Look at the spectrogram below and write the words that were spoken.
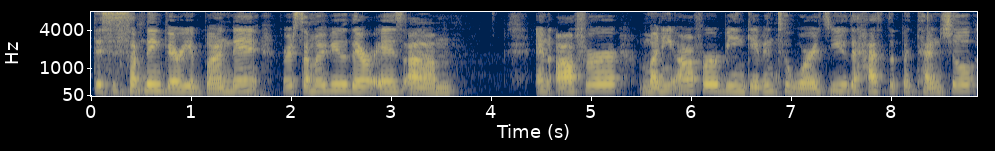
this is something very abundant. For some of you, there is... um an offer, money offer being given towards you that has the potential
